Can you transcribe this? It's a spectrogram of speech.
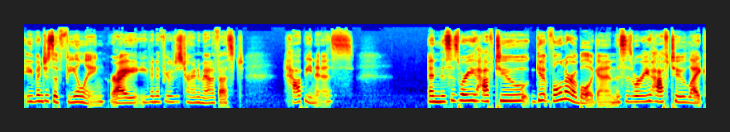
even just a feeling, right? Even if you're just trying to manifest happiness. And this is where you have to get vulnerable again. This is where you have to, like,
